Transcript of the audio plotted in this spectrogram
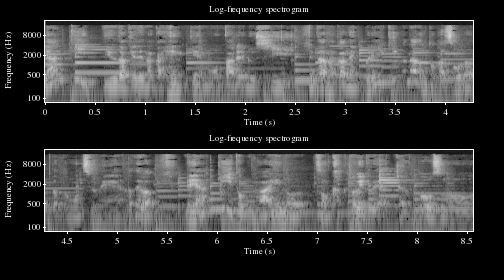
ヤンキーっていうだけでなんか偏見持たれるし、だからなんかね、ブレイキングダウンとかそうだったと思うんですよね。例えば、で、ヤンキーとかああいうの、その格闘技とかやっちゃうと、その、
